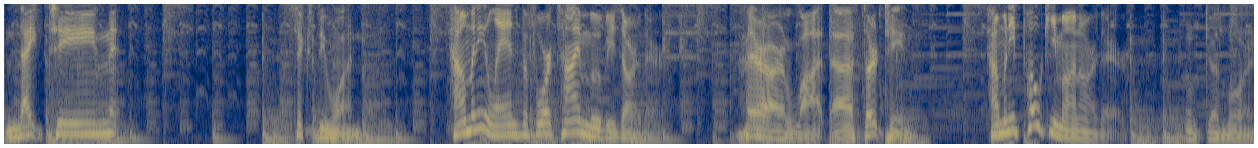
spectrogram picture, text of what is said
1961. How many Land Before Time movies are there? There are a lot. Uh, 13. How many Pokemon are there? Oh, good lord.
